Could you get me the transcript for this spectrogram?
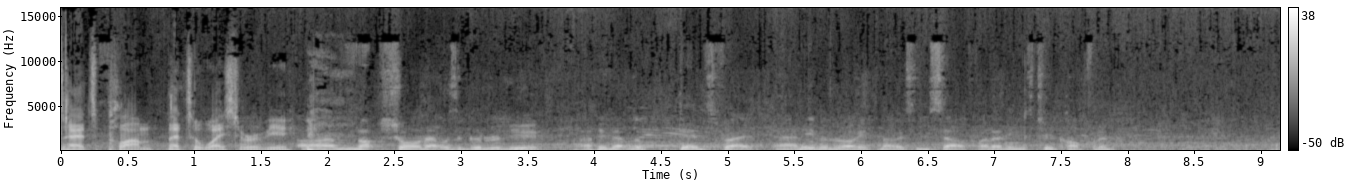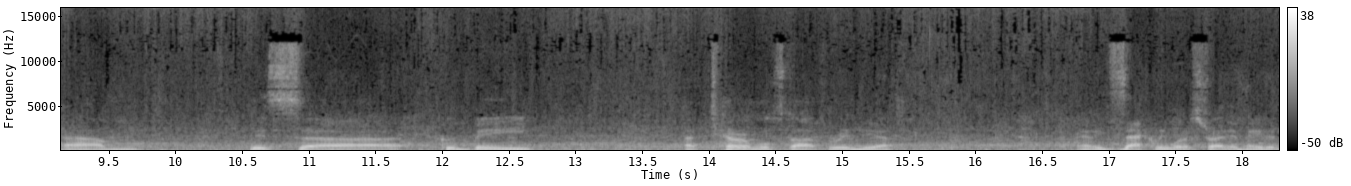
That's plum. That's a waste of review. I'm not sure that was a good review. I think that looked dead straight, and even Rohit knows himself. I don't think he's too confident. Um, this uh, could be a terrible start for India, and exactly what Australia needed.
